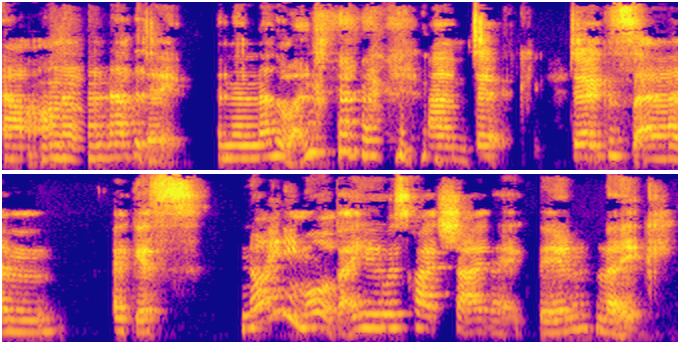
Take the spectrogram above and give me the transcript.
out on another date and then another one. um, Dirk, Dirk's, um, I guess, not anymore, but he was quite shy back then. Like,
